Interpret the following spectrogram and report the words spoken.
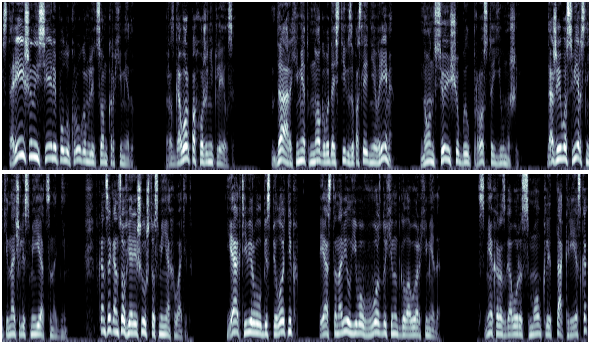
Старейшины сели полукругом лицом к Архимеду. Разговор, похоже, не клеился. Да, Архимед многого достиг за последнее время, но он все еще был просто юношей. Даже его сверстники начали смеяться над ним. В конце концов, я решил, что с меня хватит. Я активировал беспилотник и остановил его в воздухе над головой Архимеда. Смех и разговоры смолкли так резко,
